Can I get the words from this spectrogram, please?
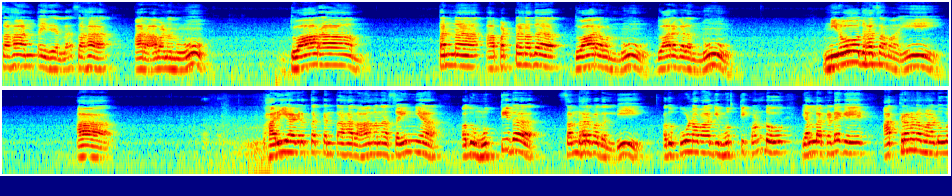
ಸಹ ಅಂತ ಇದೆಯಲ್ಲ, ಸಹ ಆ ರಾವಣನು ದ್ವಾರಾಂ ತನ್ನ ಆ ಪಟ್ಟಣದ ದ್ವಾರವನ್ನು, ದ್ವಾರಗಳನ್ನು ನಿರೋಧ ಸಮಯಿ. ಆ ಭಾರಿಯಾಗಿರತಕ್ಕಂತಹ ರಾಮನ ಸೈನ್ಯ ಅದು ಮುತ್ತಿದ ಸಂದರ್ಭದಲ್ಲಿ ಅದು ಪೂರ್ಣವಾಗಿ ಮುತ್ತಿಕೊಂಡು ಎಲ್ಲ ಕಡೆಗೆ ಆಕ್ರಮಣ ಮಾಡುವ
